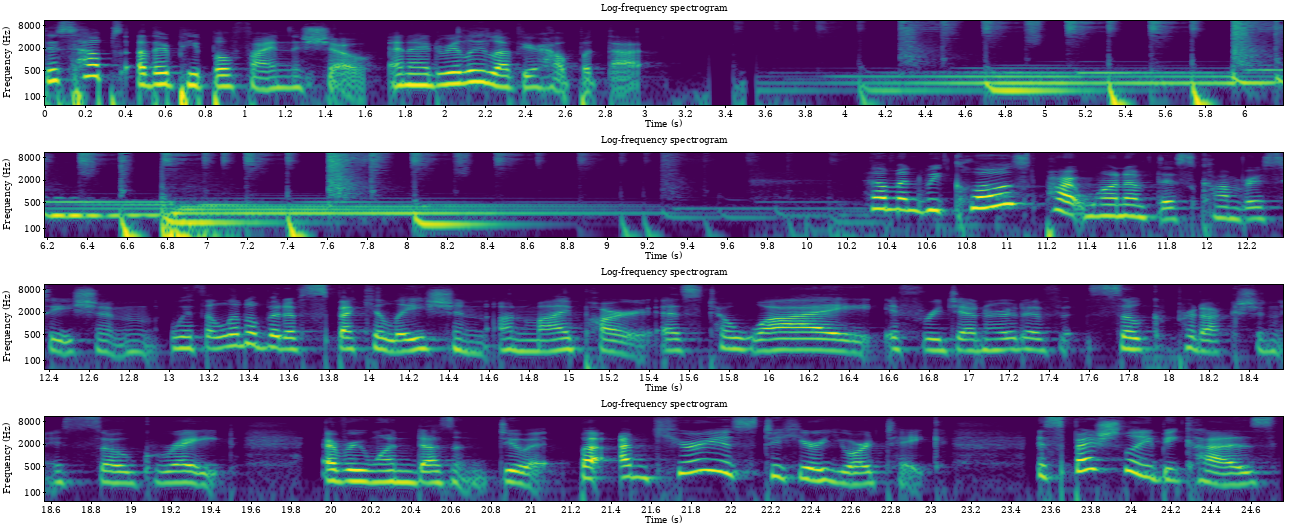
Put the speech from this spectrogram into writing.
This helps other people find the show, and I'd really love your help with that. Hilmond, we closed part one of this conversation with a little bit of speculation on my part as to why, if regenerative silk production is so great, everyone doesn't do it. But I'm curious to hear your take, especially because,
